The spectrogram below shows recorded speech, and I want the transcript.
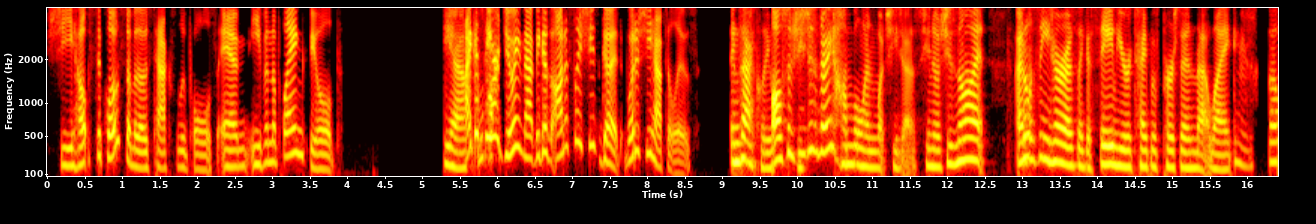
she helps to close some of those tax loopholes and even the playing field. Yeah. I could see her doing that because honestly, she's good. What does she have to lose? Exactly. Also, she's just very humble in what she does. You know, she's not I don't see her as like a savior type of person that like, mm-hmm. oh,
